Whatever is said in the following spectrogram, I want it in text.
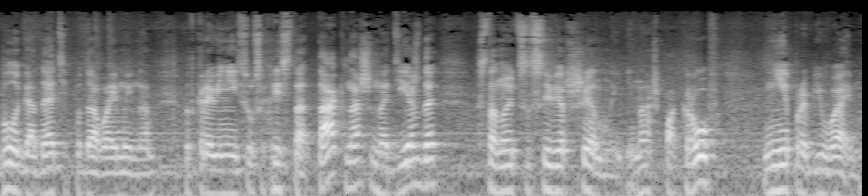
благодати, подаваемой нам в откровении Иисуса Христа. Так наша надежда становится совершенной, и наш покров непробиваемым.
